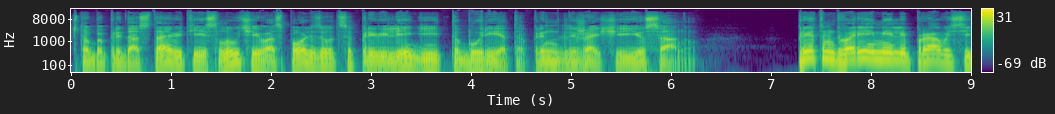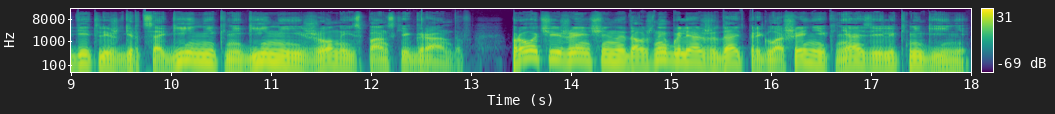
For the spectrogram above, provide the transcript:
чтобы предоставить ей случай воспользоваться привилегией табурета, принадлежащей ее сану. При этом дворе имели право сидеть лишь герцогини, княгини и жены испанских грандов. Прочие женщины должны были ожидать приглашения князя или княгини.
